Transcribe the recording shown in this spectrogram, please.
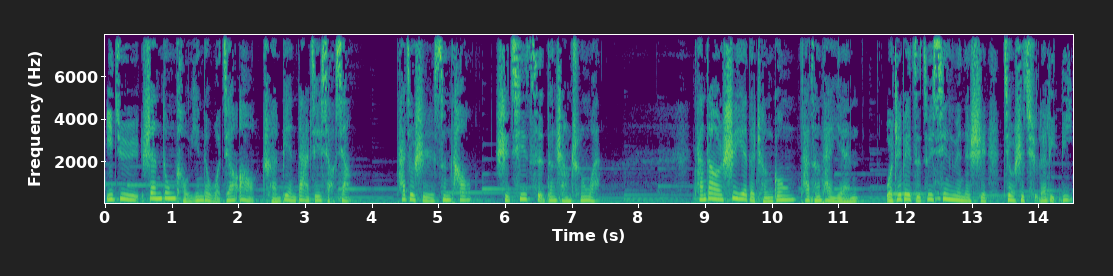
一句山东口音的“我骄傲”传遍大街小巷，他就是孙涛，十七次登上春晚。谈到事业的成功，他曾坦言：“我这辈子最幸运的事就是娶了李丽。”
